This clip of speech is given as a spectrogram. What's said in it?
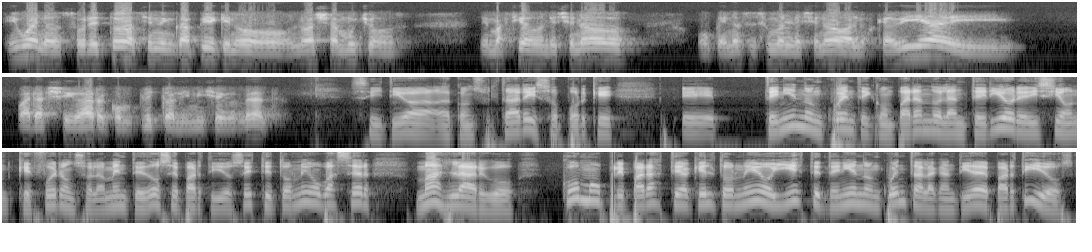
y bueno, sobre todo haciendo hincapié que no, no haya muchos demasiados lesionados o que no se sumen lesionados a los que había y para llegar completo al inicio del campeonato. Sí, te iba a consultar eso, porque eh, teniendo en cuenta y comparando la anterior edición, que fueron solamente 12 partidos, este torneo va a ser más largo. ¿Cómo preparaste aquel torneo y este teniendo en cuenta la cantidad de partidos?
